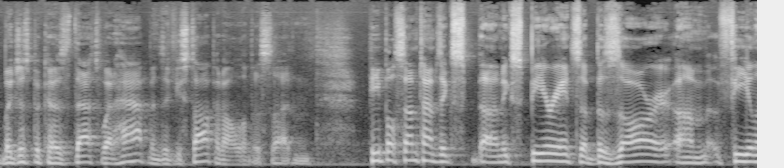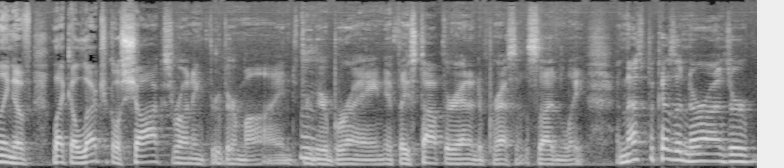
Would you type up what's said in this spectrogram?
but just because that's what happens if you stop it all of a sudden people sometimes ex, um, experience a bizarre um, feeling of like electrical shocks running through their mind, through mm. their brain, if they stop their antidepressant suddenly. And that's because the neurons are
